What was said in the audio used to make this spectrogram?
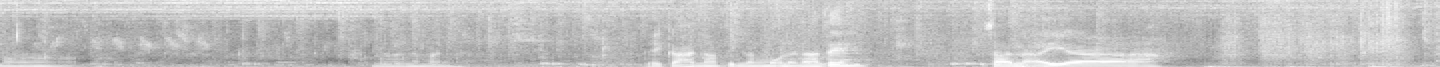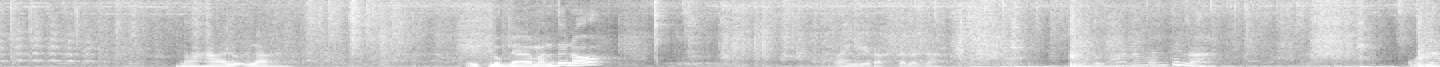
Ah. Wala naman. Teka, hanapin lang muna natin. Sana ay ah, nahalo lang. Itlog na naman dun, oh. Mahirap talaga. Dun, ah. Wala.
